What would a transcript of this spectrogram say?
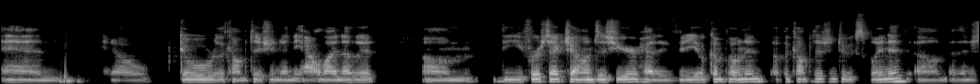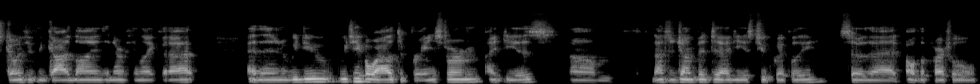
and, you know, go over the competition and the outline of it. Um, the first tech challenge this year had a video component of the competition to explain it, um, and then just going through the guidelines and everything like that. And then we do we take a while to brainstorm ideas, um, not to jump into ideas too quickly, so that all the parts will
